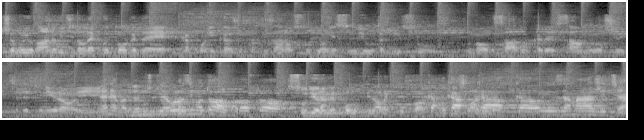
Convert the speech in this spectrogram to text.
Pričamo Jovanović daleko od toga da je, kako oni kažu, Partizanov sudio, on je sudio utakmicu u Novom Sadu kada je Savo Milošević se detonirao i... Ne, nema, da ne ulazimo to, ali prosto... Sudio nam je polufinale kupa Ka, protiv ka, Slanina. ka, kao i za Mažića,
